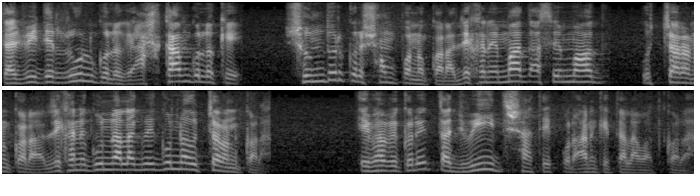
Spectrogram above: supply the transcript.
তাজবিদের রুলগুলোকে, আহকামগুলোকে সুন্দর করে সম্পন্ন করা, যেখানে মদ আছে মদ উচ্চারণ করা, যেখানে গুন্না লাগবে গুন্না উচ্চারণ করা। এভাবে করে তাজবিদ সাথে কোরআনকে তেলাওয়াত করা।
